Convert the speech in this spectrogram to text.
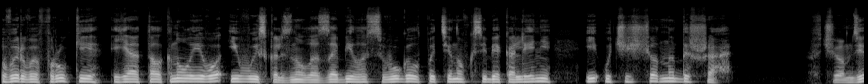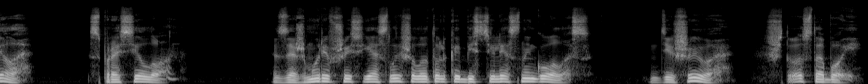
Вырвав руки, я оттолкнула его и выскользнула, забилась в угол, подтянув к себе колени и учащенно дыша. «В чем дело?» — спросил он. Зажмурившись, я слышала только бестелесный голос. «Дешево, что с тобой?»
